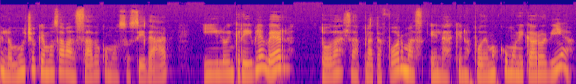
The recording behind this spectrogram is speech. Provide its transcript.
en lo mucho que hemos avanzado como sociedad y lo increíble ver todas las plataformas en las que nos podemos comunicar hoy día.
